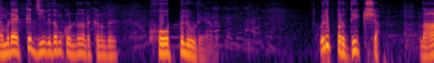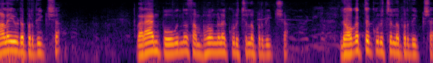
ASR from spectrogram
നമ്മുടെയൊക്കെ ജീവിതം കൊണ്ടു നടക്കുന്നത് ഹോപ്പിലൂടെയാണ്. ഒരു പ്രതീക്ഷ. നാളെയുടെ പ്രതീക്ഷ. വരാൻ പോകുന്ന സംഭവങ്ങളെക്കുറിച്ചുള്ള പ്രതീക്ഷ. ലോകത്തെക്കുറിച്ചുള്ള പ്രതീക്ഷ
